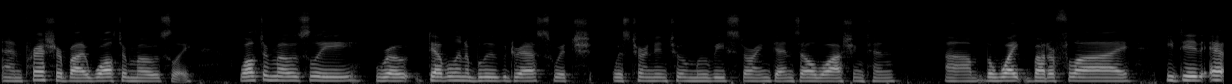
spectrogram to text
and pressure by Walter Mosley. Walter Mosley wrote Devil in a Blue Dress, which was turned into a movie starring Denzel Washington, um, The White Butterfly. He did, uh,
